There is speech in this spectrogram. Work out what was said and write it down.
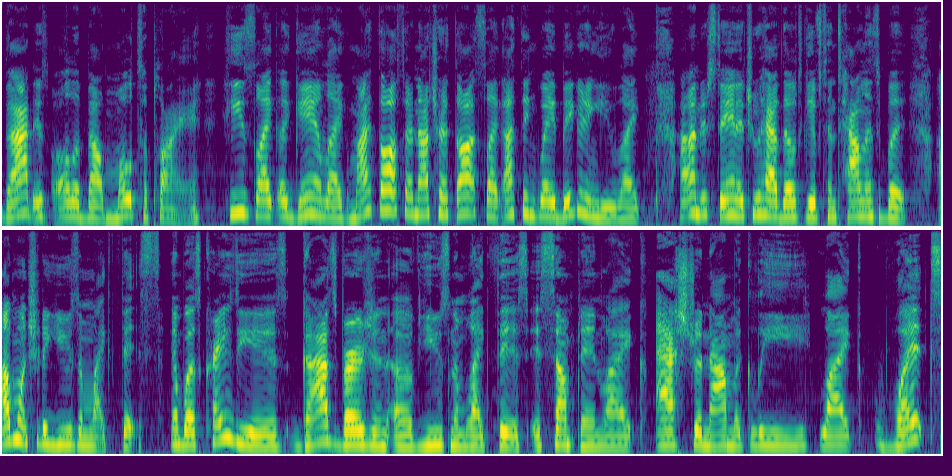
God is all about multiplying. He's like, again, like, my thoughts are not your thoughts. Like, I think way bigger than you. Like, I understand that you have those gifts and talents, but I want you to use them like this. And what's crazy is God's version of using them like this is something like astronomically, like, what?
